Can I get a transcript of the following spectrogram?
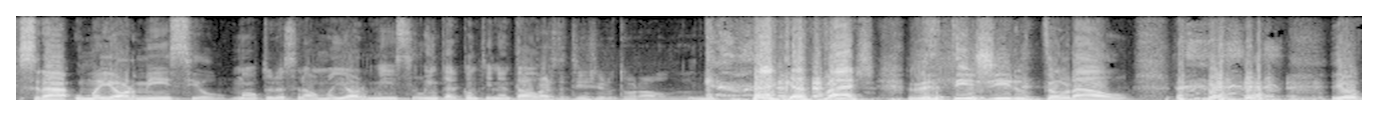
Será o maior míssil, na altura será o maior míssil intercontinental. Capaz de atingir o toural. Capaz de atingir o toural. eu,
